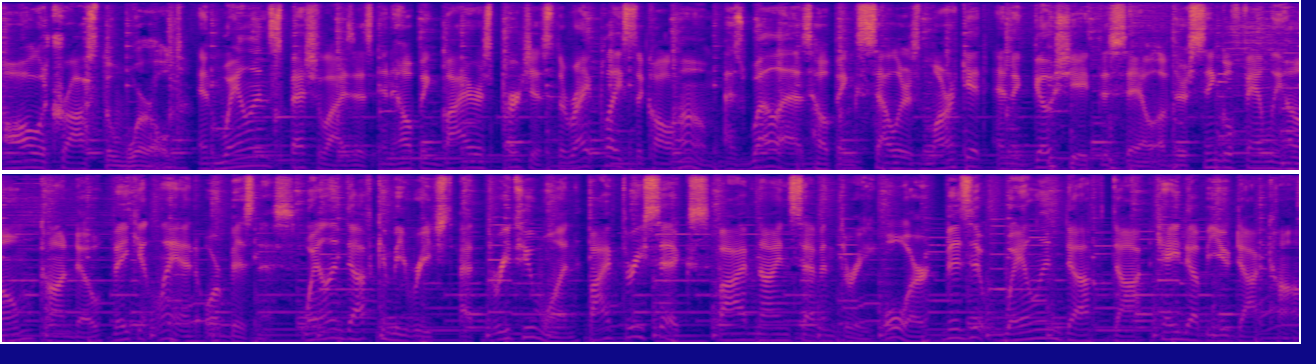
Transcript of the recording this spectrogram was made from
all across the world, and Whalen specializes in helping buyers purchase the right place to call home, as well as helping sellers market and negotiate the sale of their single family home, condo, vacant land, or business. Whalen Duff can be reached at 321 536 5973 or visit whalenduff.kw.com.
